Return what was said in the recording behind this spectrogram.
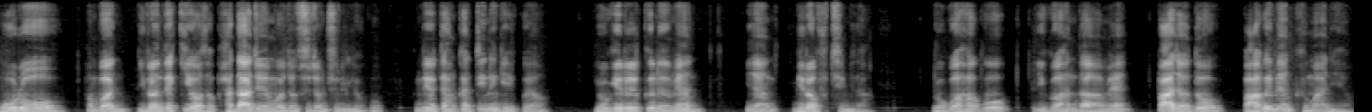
5로 한번 이런 데 끼워서 받아주면 뭐좀 수점 줄이려고. 근데 이때 한 칸 뛰는 게 있고요. 여기를 끊으면 그냥 밀어붙입니다. 요거 하고 이거 한 다음에 빠져도 막으면 그만이에요.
